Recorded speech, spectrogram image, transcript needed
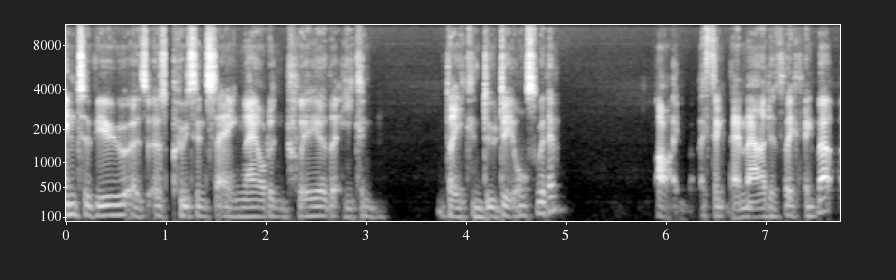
interview as, as Putin saying loud and clear that he can they can do deals with him. I, I think they're mad if they think that.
